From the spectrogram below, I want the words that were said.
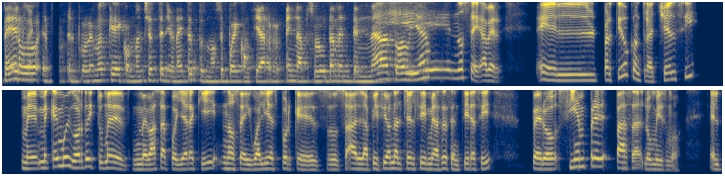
Pero el, el, problema es que con Manchester United pues no se puede confiar en absolutamente nada todavía. Eh, no sé, a ver, el partido contra Chelsea me, me, cae muy gordo y tú me, me, vas a apoyar aquí. No sé, igual y es porque la afición al Chelsea me hace sentir así, pero siempre pasa lo mismo. El,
